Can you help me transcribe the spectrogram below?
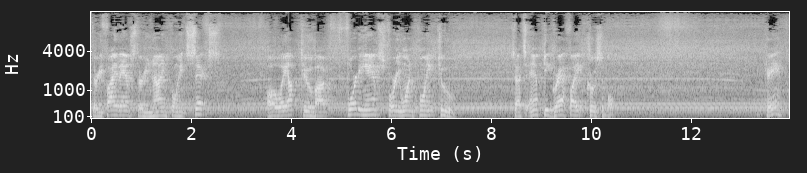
35 amps, 39.6, all the way up to about 40 amps, 41.2. so That's empty graphite crucible. Okay?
